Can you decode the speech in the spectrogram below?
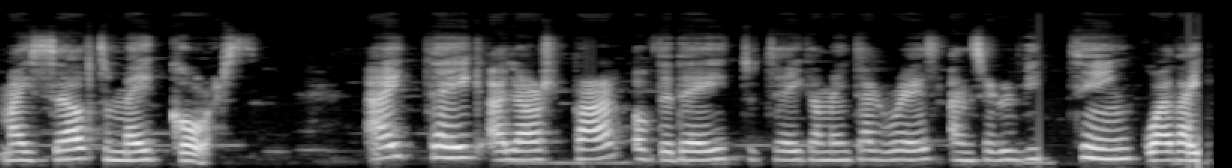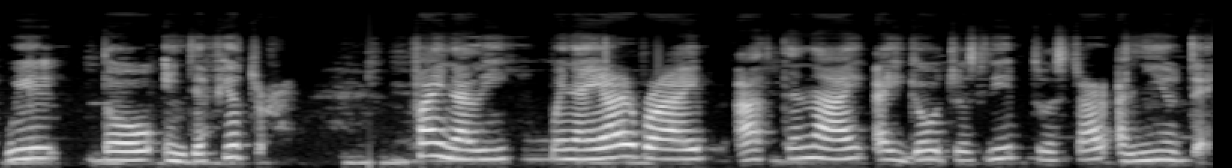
myself to make covers. I take a large part of the day to take a mental rest and seriously think what I will do in the future. Finally, when I arrive at the night, I go to sleep to start a new day.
